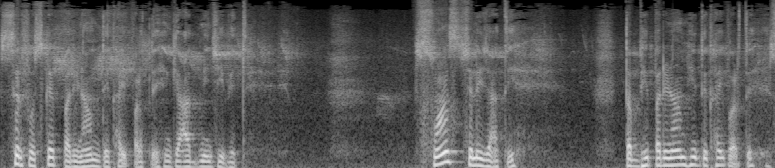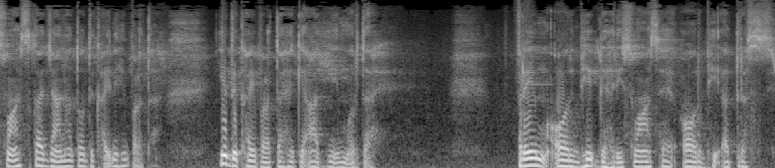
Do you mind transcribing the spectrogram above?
सिर्फ़ उसके परिणाम दिखाई पड़ते हैं कि आदमी जीवित है। श्वास चली जाती है, तब भी परिणाम ही दिखाई पड़ते हैं। श्वास का जाना तो दिखाई नहीं पड़ता। ये दिखाई पड़ता है कि आदमी मुर्दा है। प्रेम और भी गहरी श्वास है और भी अदृश्य।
